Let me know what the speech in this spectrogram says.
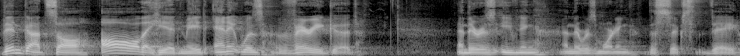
Then God saw all that he had made, and it was very good. And there was evening, and there was morning, the sixth day.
